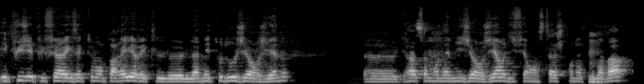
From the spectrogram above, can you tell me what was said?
Et puis j'ai pu faire exactement pareil avec le, la méthode géorgienne, euh, grâce à mon ami géorgien aux différents stages qu'on a fait mmh. là-bas.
